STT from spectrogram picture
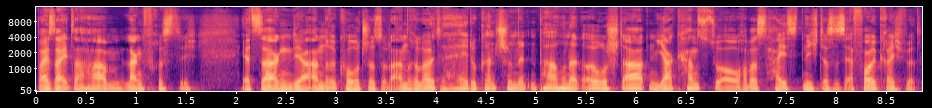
beiseite haben, langfristig. Jetzt sagen dir andere Coaches oder andere Leute, hey, du kannst schon mit ein paar hundert Euro starten. Ja, kannst du auch, aber es das heißt nicht, dass es erfolgreich wird.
